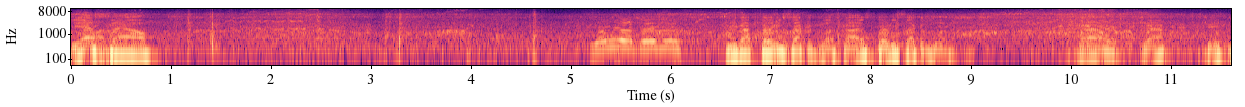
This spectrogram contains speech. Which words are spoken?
Yes, Sal. Where we at, Davis? We got 30 seconds left, guys. 30 seconds left. Sal, Jack, JP,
